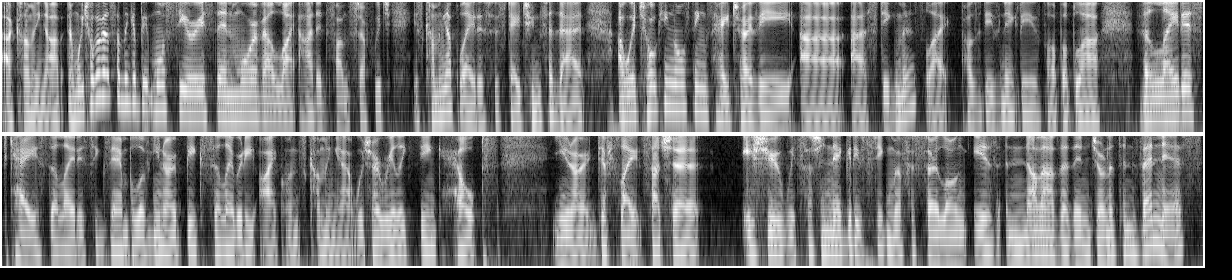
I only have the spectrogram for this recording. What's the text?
uh, coming up, and we talk about something a bit more serious than more of our light-hearted fun stuff, which is coming up later, so stay tuned for that. Uh, we're talking all things HIV uh, uh, stigmas, like positive, negative, blah, blah, blah. The latest case, the latest example of, you know, big celebrity icons coming out, which I really think helps, you know, deflate such a issue with such a negative stigma for so long is none other than Jonathan Van Ness.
